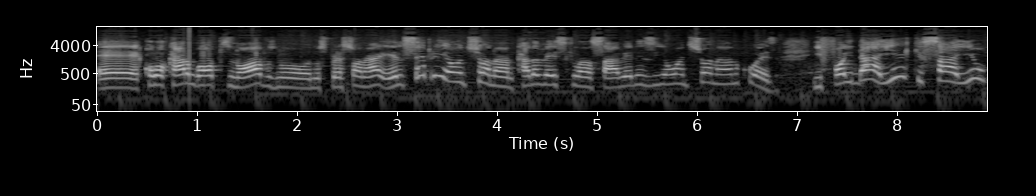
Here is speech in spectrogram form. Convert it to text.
é, colocaram golpes novos no, nos personagens. Eles sempre iam adicionando, cada vez que lançava, eles iam adicionando coisa. E foi daí que saiu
